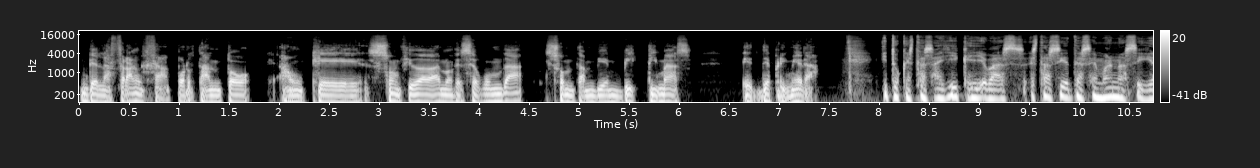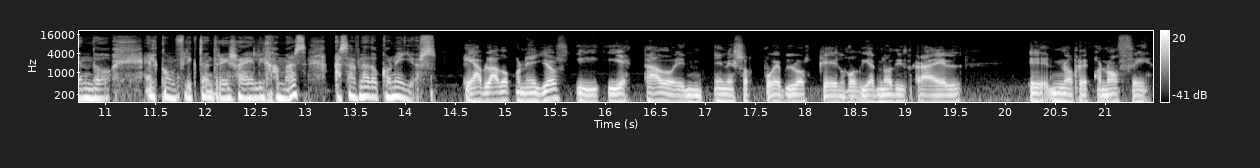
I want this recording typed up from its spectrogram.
de la franja. Por tanto, aunque son ciudadanos de segunda, son también víctimas eh, de primera. Y tú que estás allí, que llevas estas siete semanas siguiendo el conflicto entre Israel y Hamas, ¿has hablado con ellos? He hablado con ellos y, he estado en, esos pueblos que el gobierno de Israel eh, no reconoce.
